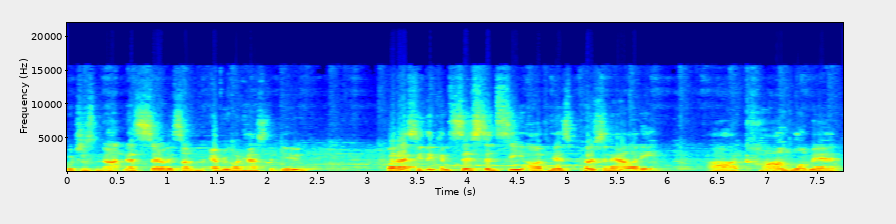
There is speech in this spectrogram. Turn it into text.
which is not necessarily something everyone has to do. But I see the consistency of his personality uh, complement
